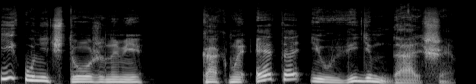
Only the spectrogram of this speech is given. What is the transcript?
и уничтоженными, как мы это и увидим дальше.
